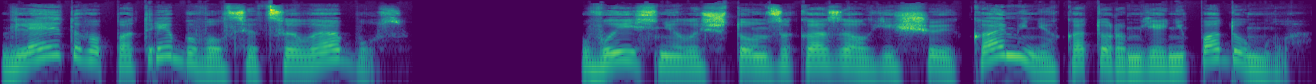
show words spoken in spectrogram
для этого потребовался целый обоз. Выяснилось, что он заказал еще и камень, о котором я не подумала.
